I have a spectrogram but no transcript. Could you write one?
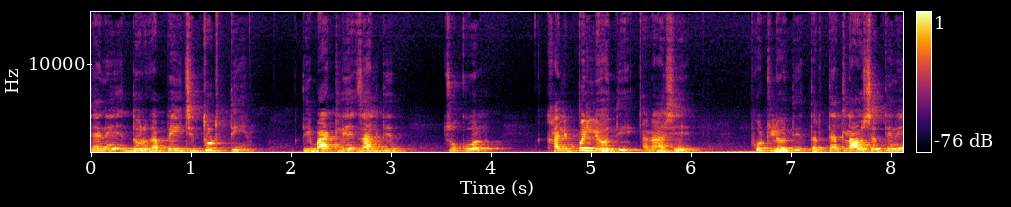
त्याने दुर्गा पेयची तुटती. ती बाटली झालती चुकून खाली पडली होती आणि अशी फुटली होती. तर त्यातलं औषध तिने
